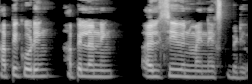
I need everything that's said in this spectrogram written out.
happy coding, happy learning. I will see you in my next video.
